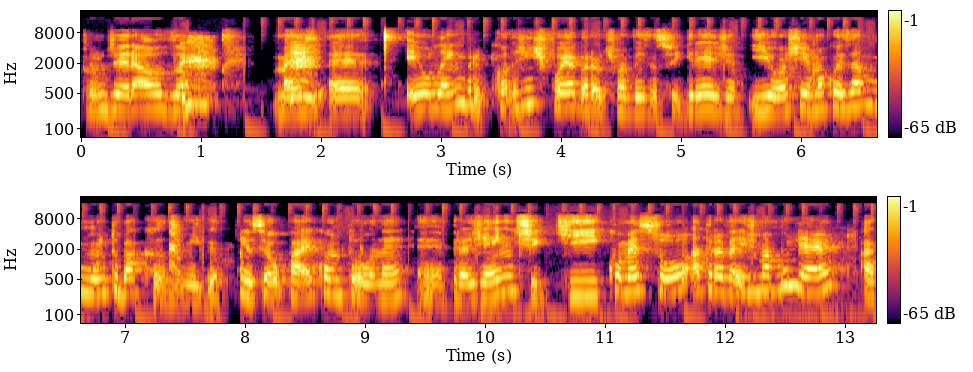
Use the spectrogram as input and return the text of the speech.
para um geralzão. Mas é, eu lembro que quando a gente foi agora a última vez na sua igreja, e eu achei uma coisa muito bacana, amiga. E o seu pai contou, né, é, pra gente que começou através de uma mulher a,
